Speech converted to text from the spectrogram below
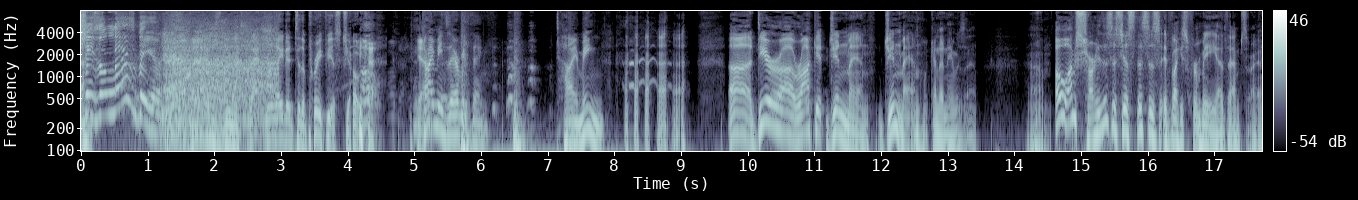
I- She's a lesbian. that related to the previous joke. Yeah. means everything. Timing. uh, dear uh, Rocket Gin Man, Gin Man, what kind of name is that? Um, oh, I'm sorry. This is just this is advice for me. I, am sorry.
